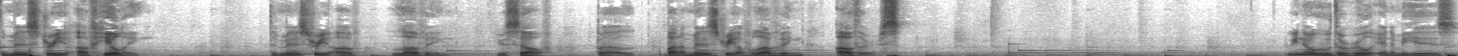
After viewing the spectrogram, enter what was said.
the ministry of healing, the ministry of loving yourself but, but a ministry of loving others. We know who the real enemy is,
